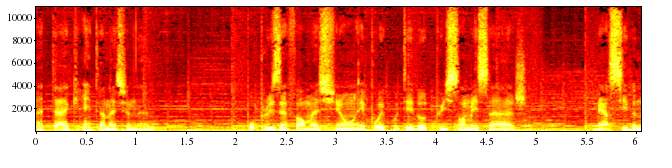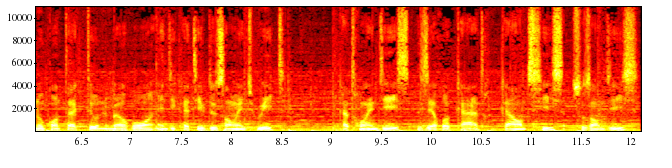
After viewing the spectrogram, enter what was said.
Attaque internationale. Pour plus d'informations et pour écouter d'autres puissants messages, merci de nous contacter au numéro indicatif 228 90 04 46 70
